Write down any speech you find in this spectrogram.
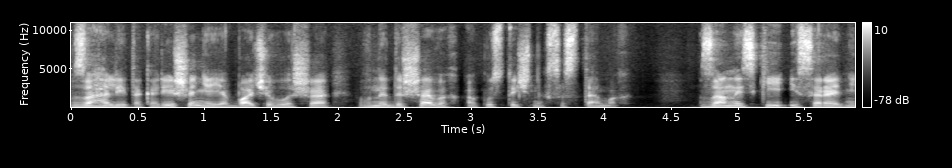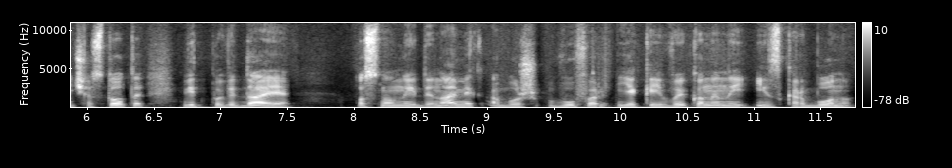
Взагалі таке рішення я бачив лише в недешевих акустичних системах. За низькі і середні частоти відповідає основний динамік або ж вуфер, який виконаний із карбону.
